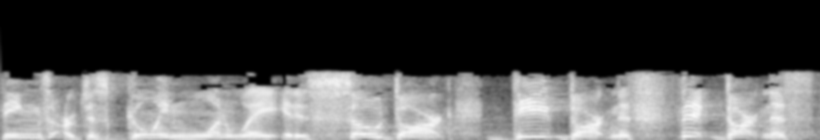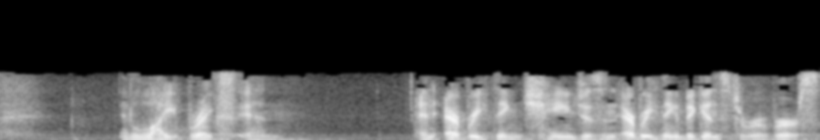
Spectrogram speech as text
things are just going one way. It is so dark, deep darkness, thick darkness, and light breaks in. And everything changes and everything begins to reverse.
